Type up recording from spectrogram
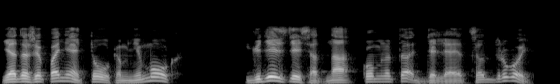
Я даже понять толком не мог, где здесь одна комната отделяется от другой.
